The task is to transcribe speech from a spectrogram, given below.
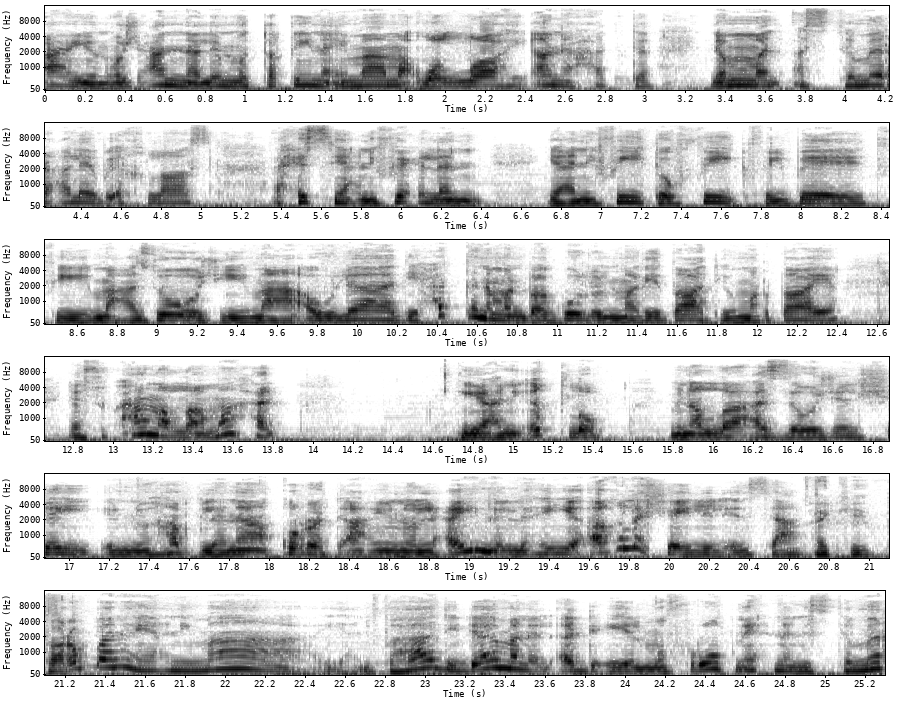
أعين واجعلنا للمتقين إماما. والله أنا حتى لما أستمر عليه بإخلاص أحس يعني فعلا يعني في توفيق في البيت في مع زوجي مع أولادي حتى لما بقول لمريضاتي ومرضاي يعني سبحان الله ما حد يعني اطلب من الله عز وجل شيء إنه يهب لنا قرة أعين العين اللي هي أغلى شيء للإنسان. أكيد. فربنا يعني ما يعني فهذه دائما الأدعية المفروض نحن نستمر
